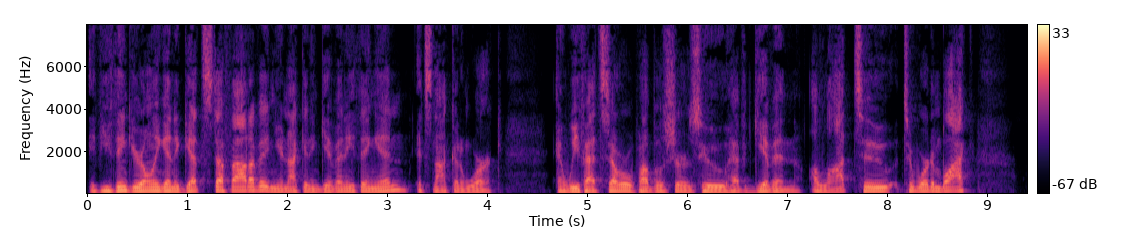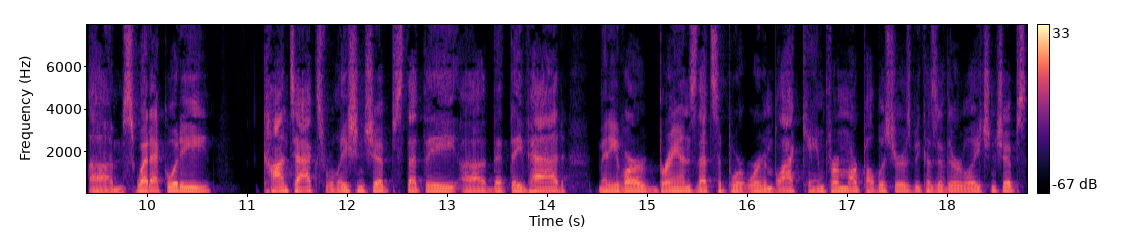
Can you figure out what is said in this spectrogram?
If you think you're only going to get stuff out of it and you're not going to give anything in, it's not going to work and we've had several publishers who have given a lot to to Word in Black, um, sweat equity, contacts, relationships that they uh, that they've had. Many of our brands that support Word in Black came from our publishers because of their relationships.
